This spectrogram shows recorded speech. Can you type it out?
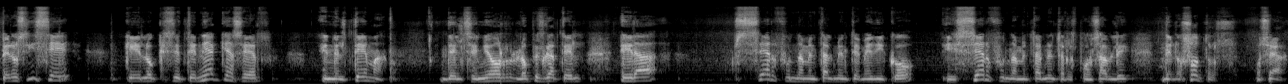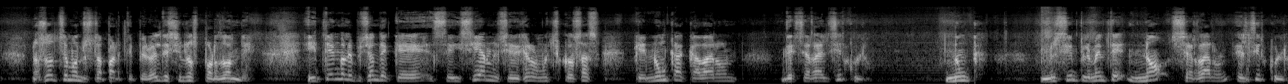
Pero sí sé que lo que se tenía que hacer en el tema del señor López Gatel era ser fundamentalmente médico y ser fundamentalmente responsable de nosotros. O sea, nosotros hacemos nuestra parte, pero él decirnos por dónde. Y tengo la impresión de que se hicieron y se dijeron muchas cosas que nunca acabaron de cerrar el círculo. Nunca. Simplemente no cerraron el círculo.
